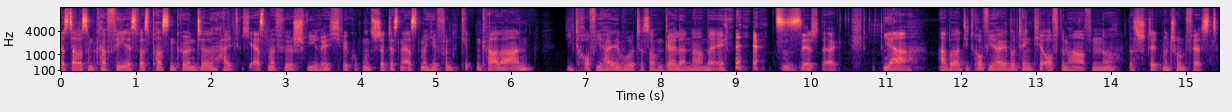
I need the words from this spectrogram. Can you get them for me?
Dass da was im Café ist, was passen könnte, halte ich erstmal für schwierig. Wir gucken uns stattdessen erstmal hier von Kippenkala an. Die Trophy Heilwood ist auch ein geiler Name, ey. das ist sehr stark. Ja, aber die Trophy Heilwood hängt hier oft im Hafen, ne? Das stellt man schon fest.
